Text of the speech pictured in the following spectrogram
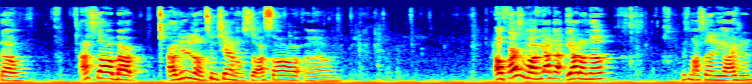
So I saw about I did it on two channels. So I saw um Oh, first of all, if y'all got y'all don't know, this is my son Elijah.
